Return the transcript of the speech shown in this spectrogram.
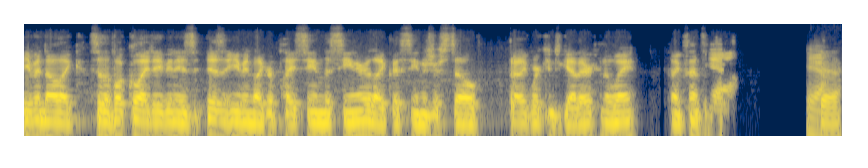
even though like so the Vocaloid even is isn't even like replacing the singer, like the singers are still they're like working together in a way. That makes sense. Yeah. Yeah. Yeah.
